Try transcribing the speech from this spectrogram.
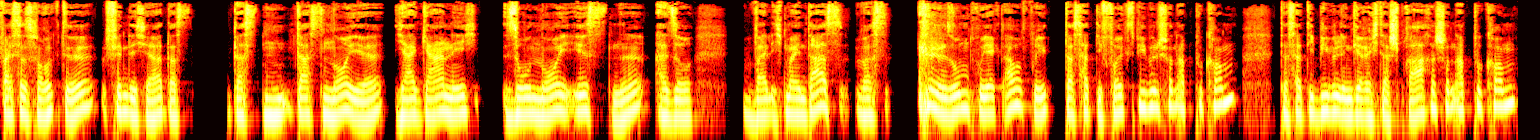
Weißt du, das Verrückte finde ich ja, dass dass das Neue ja gar nicht so neu ist, ne? Also, weil ich meine, das, was so ein Projekt aufbringt, das hat die Volksbibel schon abbekommen, das hat die Bibel in gerechter Sprache schon abbekommen,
